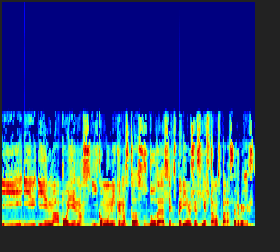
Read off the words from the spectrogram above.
y, y, y apóyenos y comuníquenos todas sus dudas y experiencias y estamos para servirles.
